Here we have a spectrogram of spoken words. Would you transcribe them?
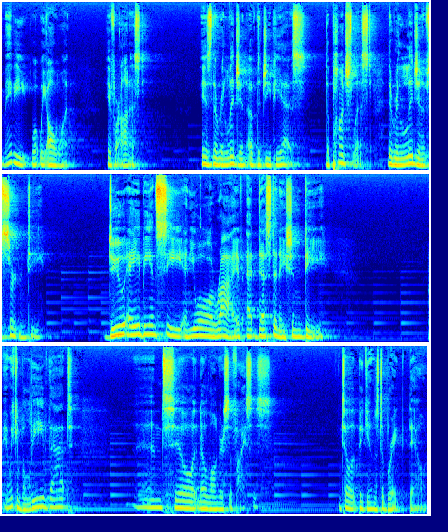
maybe what we all want, if we're honest, is the religion of the GPS, the punch list, the religion of certainty. Do A, B, and C, and you will arrive at destination D. And we can believe that until it no longer suffices, until it begins to break down.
